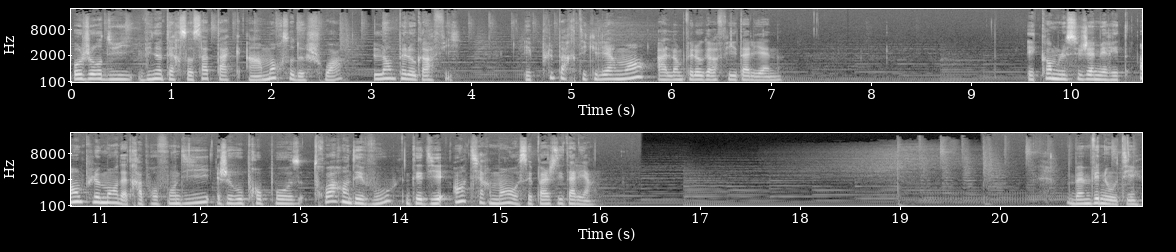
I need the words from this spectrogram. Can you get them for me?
aujourd'hui Vinoterso s'attaque à un morceau de choix, l'ampélographie, et plus particulièrement à l'ampélographie italienne. Et comme le sujet mérite amplement d'être approfondi, je vous propose trois rendez-vous dédiés entièrement aux cépages italiens. Benvenuti,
